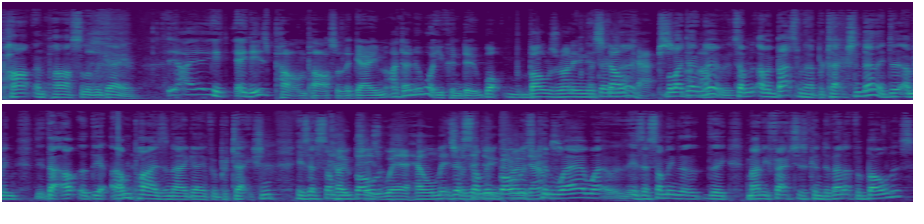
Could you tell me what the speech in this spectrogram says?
part and parcel of the game. It, it is part and parcel of the game. I don't know what you can do. What bowlers running in skull know. caps? Well, I don't Um, know. Some, I mean, batsmen have protection, don't they? Do, I mean, the, the, the umpires are now going for protection. Is there something Coaches bowl- wear helmets Is there something bowlers can wear? Is there something that the manufacturers can develop for bowlers?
